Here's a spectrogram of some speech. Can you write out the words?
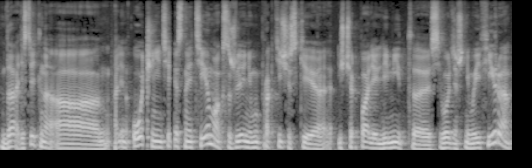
Да, действительно, а, Алина, очень интересная тема. К сожалению, мы практически исчерпали лимит э, сегодняшнего эфира.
